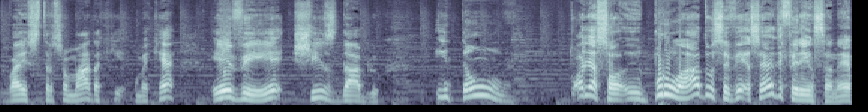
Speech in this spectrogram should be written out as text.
vai se transformar daqui, como é que é? EVEXW. Então, olha só, por um lado você vê, essa é a diferença, né?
